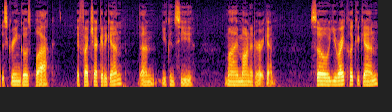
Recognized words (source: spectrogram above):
the screen goes black. If I check it again, then you can see my monitor again. So you right click again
